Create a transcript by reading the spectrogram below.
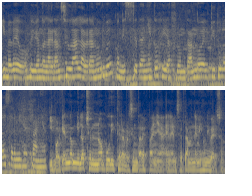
y me veo viviendo en la gran ciudad, la gran urbe, con 17 añitos y afrontando el título de ser Miss España. ¿Y por qué en 2008 no pudiste representar a España en el certamen de Miss Universo?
